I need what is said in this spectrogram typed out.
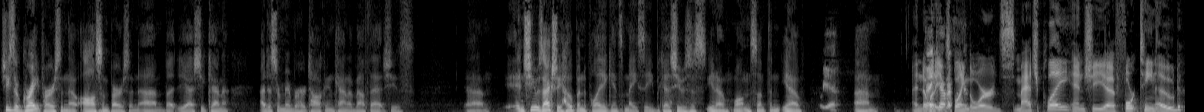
she's a great person though, awesome person. Um, but yeah, she kind of I just remember her talking kind of about that. She's um, and she was actually hoping to play against Macy because she was just you know wanting something you know Oh, yeah. And nobody kinda- explained the words match play, and she uh, 14 owed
